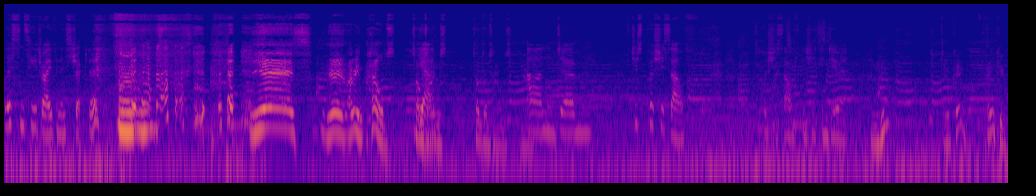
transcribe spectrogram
listen to your driving instructor. Yes, yeah. I mean, helps sometimes. Sometimes helps. Yeah. and um, just push yourself. Push yourself because you can do it. Mm-hmm. Okay. Thank you.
